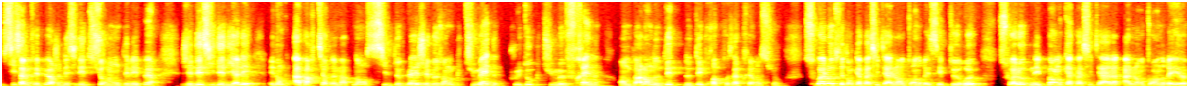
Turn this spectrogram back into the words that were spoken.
si ça me fait peur, j'ai décidé de surmonter mes peurs, j'ai décidé d'y aller. Et donc, à partir de maintenant, s'il te plaît, j'ai besoin que tu m'aides plutôt que tu me freines en me parlant de, tes propres appréhensions. Soit l'autre est en capacité à l'entendre et c'est heureux, soit l'autre n'est pas en capacité à, l'entendre et euh,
